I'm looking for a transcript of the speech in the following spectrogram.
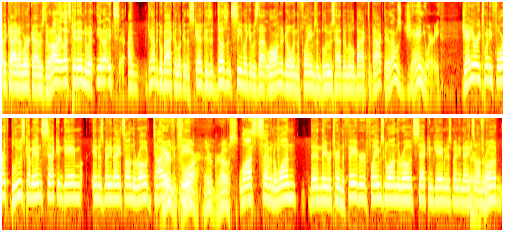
the kind of work I was doing. All right, let's get into it. You know, it's I had to go back and look at the schedule because it doesn't seem like it was that long ago when the Flames and Blues had their little back to back there. That was January. January 24th, Blues come in, second game in as many nights on the road, tired, Third and fatigued four. They were gross. lost seven to one. Then they return the favor. Flames go on the road, second game in as many nights Third on the four. road.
